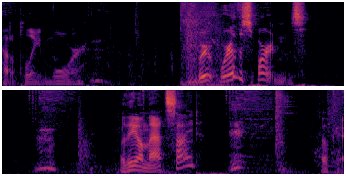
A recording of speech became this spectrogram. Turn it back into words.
how to play more. Where, where are the Spartans? Are they on that side? Okay.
